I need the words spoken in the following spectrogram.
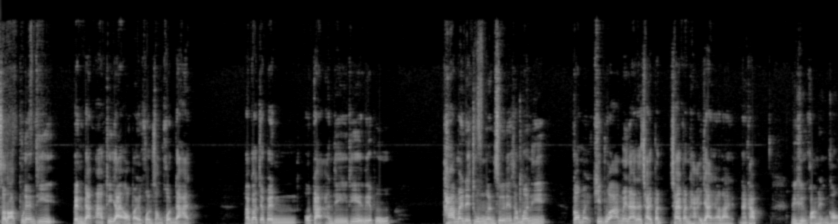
สล็อตผู้เล่นที่เป็นแบ็กอัพที่ย้ายออกไปคนสองคนได้ แล้วก็จะเป็นโอกาสอันดีที่ลิเวอร์พูลถ้าไม่ได้ทุ่มเงินซื้อในซัมเมอร์นี้ ก็ไม่คิดว่าไม่น่าจะใช้ใช่ปัญหาใหญ่อะไรนะครับ นี่คือความเห็นของ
